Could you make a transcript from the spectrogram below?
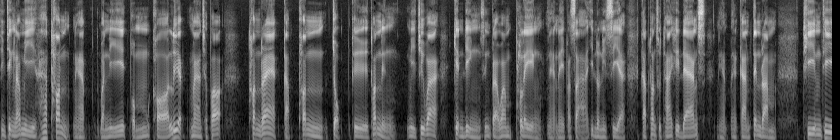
จริงๆแล้วมี 5 ท่อนนะครับ วันนี้ผมขอเลือกมาเฉพาะท่อนแรกกับท่อนจบคือท่อนหนึ่งมีชื่อว่า เกนดิงซึ่งแปลว่าเพลงในภาษาอินโดนีเซีย กับท่อนสุดท้ายคือ dance นะครับการเต้นรำทีมที่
